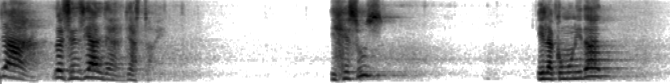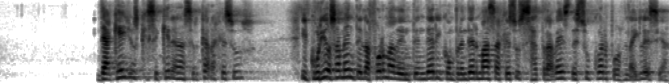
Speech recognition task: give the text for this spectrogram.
Ya, lo esencial ya, ya estoy. Y Jesús y la comunidad de aquellos que se quieren acercar a Jesús. Y curiosamente la forma de entender y comprender más a Jesús es a través de su cuerpo, la iglesia.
